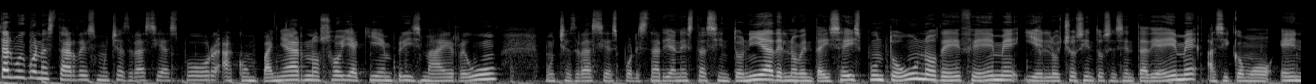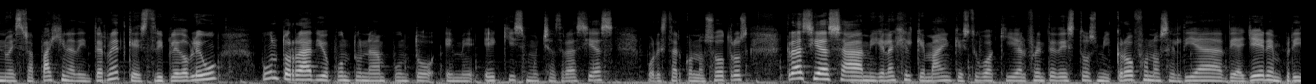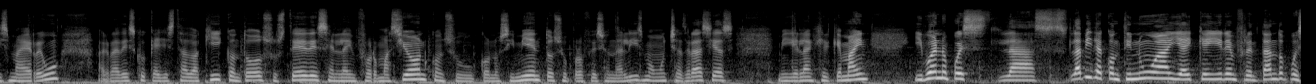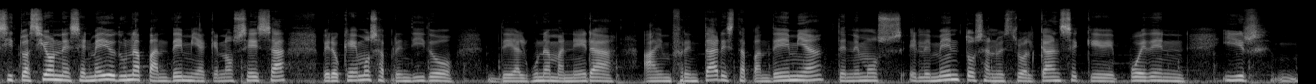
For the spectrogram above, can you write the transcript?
Tal? Muy buenas tardes. Muchas gracias por acompañarnos hoy aquí en Prisma RU. Muchas gracias por estar ya en esta sintonía del 96.1 de FM y el 860 de AM, así como en nuestra página de internet que es www.radio.unam.mx. Muchas gracias por estar con nosotros. Gracias a Miguel Ángel Quemain que estuvo aquí al frente de estos micrófonos el día de ayer en Prisma RU. Agradezco que haya estado aquí con todos ustedes en la información con su conocimiento, su profesionalismo. Muchas gracias, Miguel Ángel Quemain. Y bueno, pues las, la vida continúa y hay que ir enfrentando pues situaciones en medio de una pandemia que no cesa, pero que hemos aprendido de alguna manera a enfrentar esta pandemia. Tenemos elementos a nuestro alcance que pueden ir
